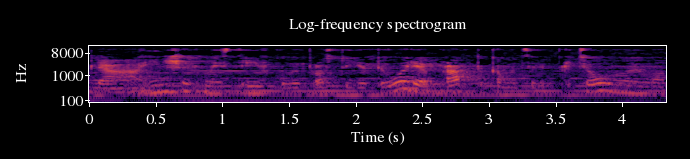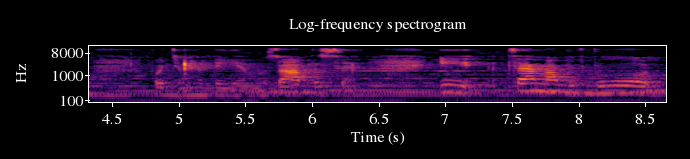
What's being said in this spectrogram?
для інших майстрів, коли просто є теорія, практика, ми це відпрацьовуємо, потім надаємо записи. І це, мабуть, було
